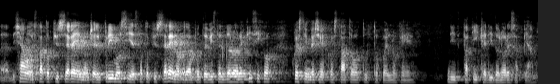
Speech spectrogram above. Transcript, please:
eh, diciamo è stato più sereno, cioè il primo sì è stato più sereno da un punto di vista di dolore fisico, questo invece è costato tutto quello che di fatica e di dolore sappiamo.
